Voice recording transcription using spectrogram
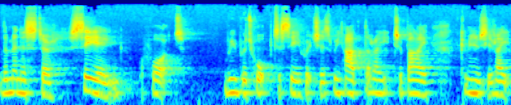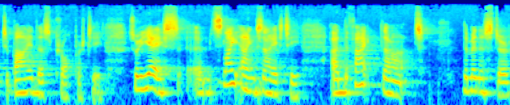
the minister saying what we would hope to say, which is we had the right to buy, community right to buy this property. So, yes, um, slight anxiety. And the fact that the minister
